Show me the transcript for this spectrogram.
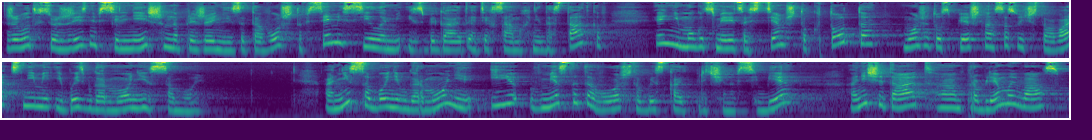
живут всю жизнь в сильнейшем напряжении из-за того, что всеми силами избегают этих самых недостатков и не могут смириться с тем, что кто-то может успешно сосуществовать с ними и быть в гармонии с собой. Они с собой не в гармонии, и вместо того, чтобы искать причину в себе, они считают э, проблемой вас.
